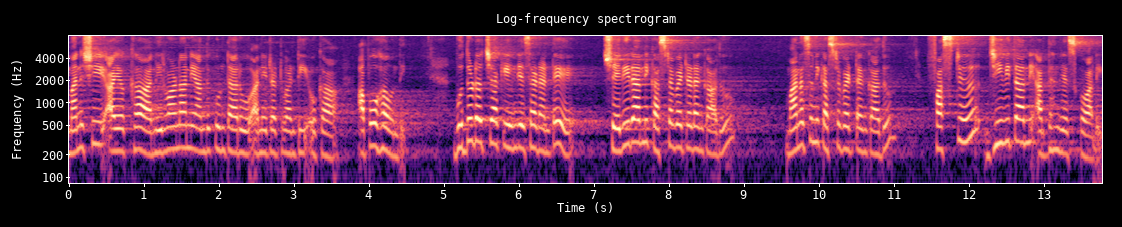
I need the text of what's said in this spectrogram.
మనిషి ఆ యొక్క నిర్వాణాన్ని అందుకుంటారు అనేటటువంటి ఒక అపోహ ఉంది. బుద్ధుడు వచ్చాక ఏం చేశాడంటే శరీరాన్ని కష్టపెట్టడం కాదు మనసుని కష్టపెట్టడం కాదు ఫస్ట్ జీవితాన్ని అర్థం చేసుకోవాలి.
